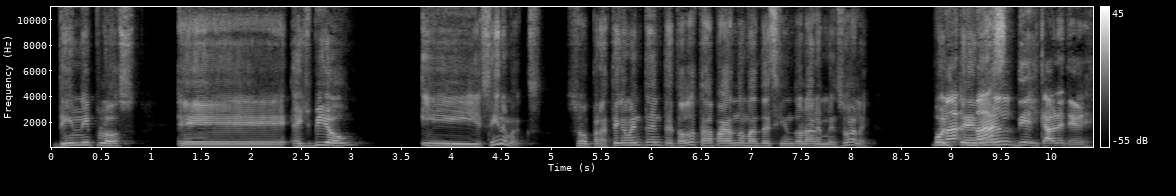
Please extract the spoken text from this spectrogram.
Disney Plus, eh, HBO y Cinemax. So, prácticamente entre todos estaba pagando más de 100 dólares mensuales. Por Má- tener Más del cable TV.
